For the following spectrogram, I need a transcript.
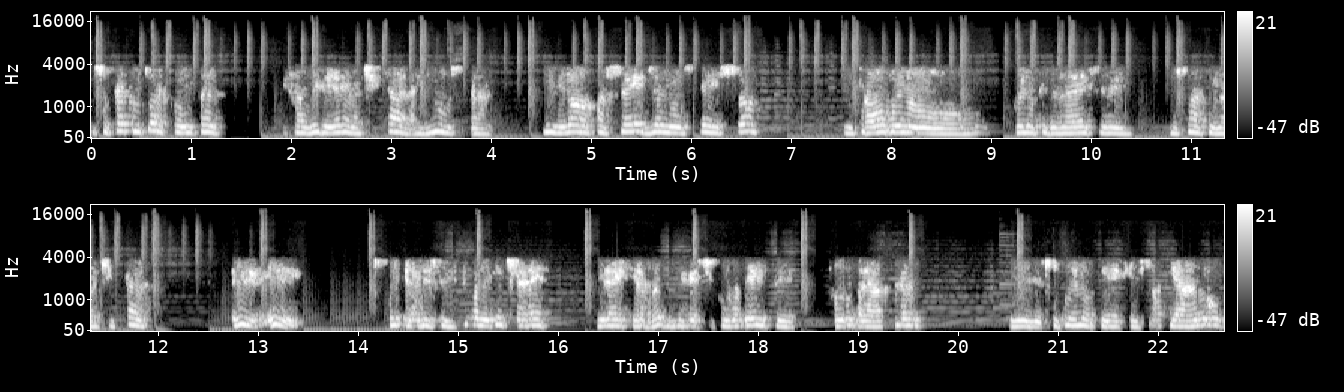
e soprattutto racconta e fa vedere la città, la illustra. Quindi loro passeggiano spesso e trovano quello che deve essere lo stato della città. E, quindi la descrizione che c'è direi che è sicuramente fondata eh, su quello che, che sappiamo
